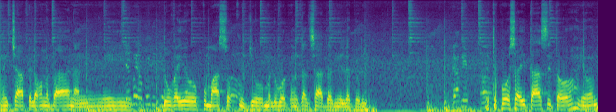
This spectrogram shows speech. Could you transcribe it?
may chapel ako nadaanan, may doon kayo pumasok, medyo maluwag ang kalsada nila doon. Bakit? Ito po sa itaas ito, yon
